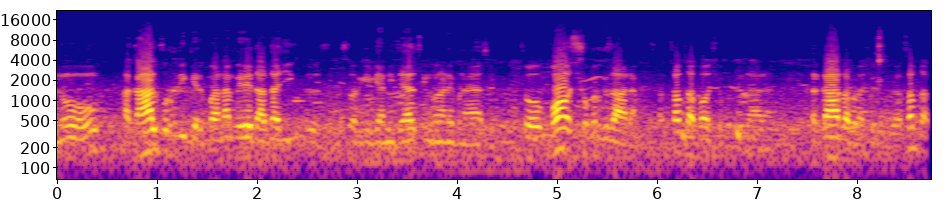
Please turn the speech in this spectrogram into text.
ਨੂੰ ਅਕਾਲ ਪੁਰਖ ਦੀ ਕਿਰਪਾ ਨਾਲ ਮੇਰੇ ਦਾਦਾ ਜੀ ਸਵਰਗੀ ਗਿਆਨੀ ਜੈਲ ਸਿੰਘ ਉਹਨਾਂ ਨੇ ਬਣਾਇਆ ਸੀ। ਸੋ ਬਹੁਤ ਸ਼ੁਕਰਗੁਜ਼ਾਰ ਹਾਂ, ਸਭ ਦਾ ਬਹੁਤ ਸ਼ੁਕਰਗੁਜ਼ਾਰ ਹਾਂ। ਸਰਕਾਰ ਦਾ ਬੜਾ ਸ਼ੁਕਰਗੁਜ਼ਾਰ, ਸਭ ਦਾ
